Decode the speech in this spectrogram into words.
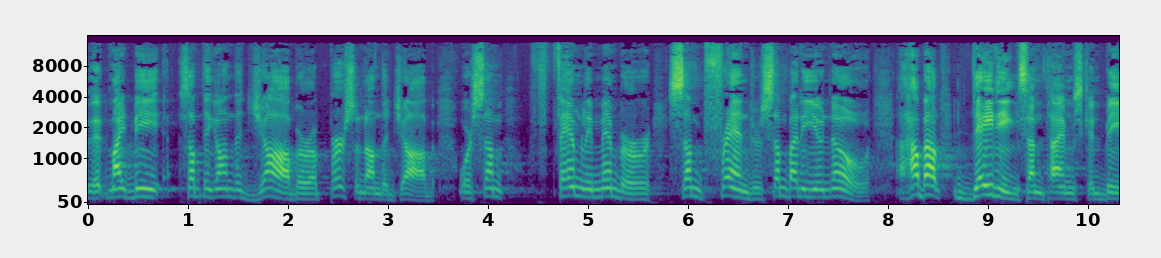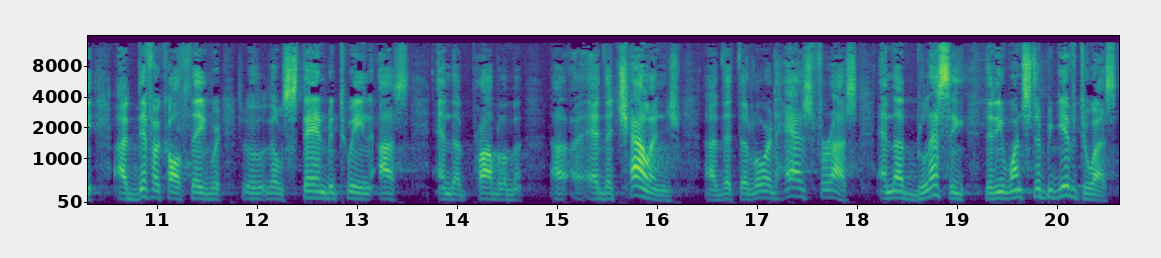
It might be something on the job or a person on the job or some family member or some friend or somebody you know. How about dating sometimes can be a difficult thing where they'll stand between us and the problem uh, and the challenge uh, that the Lord has for us and the blessing that He wants to give to us.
